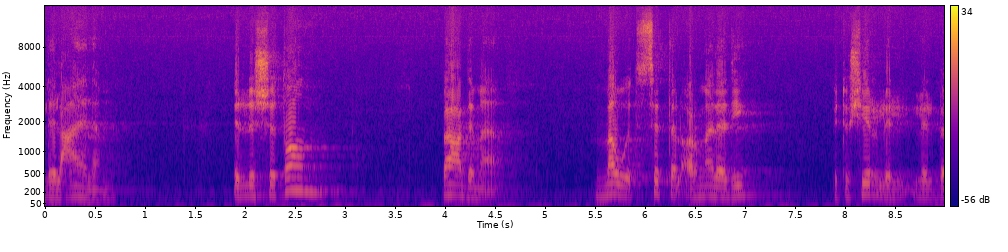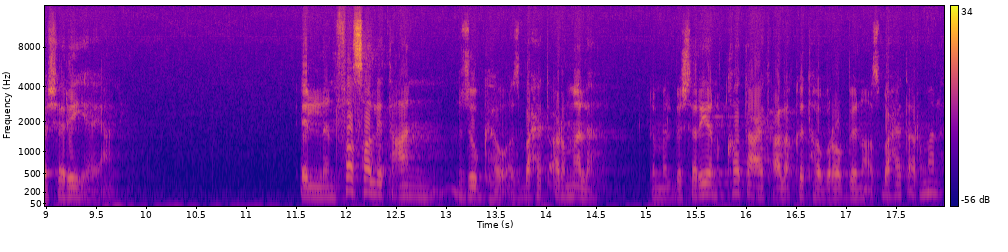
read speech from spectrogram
للعالم. اللي الشيطان بعد ما موت الست الأرملة دي بتشير للبشرية يعني. اللي انفصلت عن زوجها وأصبحت أرملة لما البشرية انقطعت علاقتها بربنا أصبحت أرملة.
